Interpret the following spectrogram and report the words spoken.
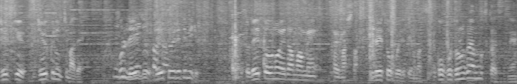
1919日までこれ冷蔵冷凍入れてみる？えっと冷凍の枝豆買いました。冷凍庫入れてみます。ここどのぐらい持つかですね。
